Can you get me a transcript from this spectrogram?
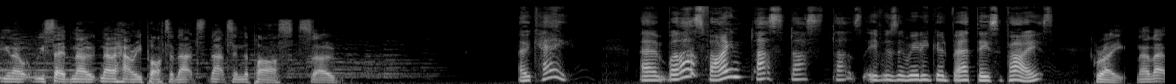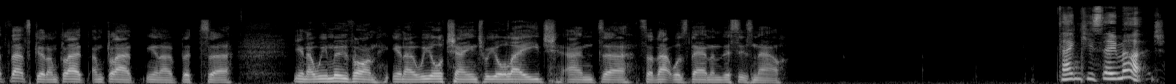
you know, we said no, no Harry Potter. That's that's in the past. So Okay. Um. Well, that's fine. That's that's that's. It was a really good birthday surprise. great. Now that's that's good. I'm glad. I'm glad. You know, but uh, you know, we move on. You know, we all change. We all age, and uh, so that was then, and this is now. Thank you so much.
